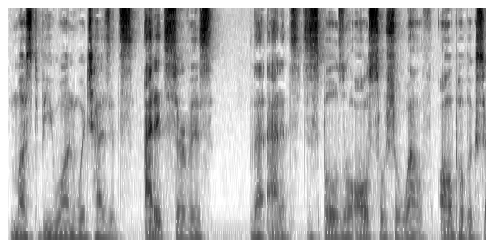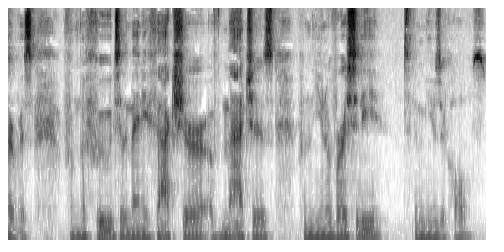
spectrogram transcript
must be one which has its at its service that at its disposal all social wealth, all public service, from the food to the manufacture of matches, from the university to the music halls.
